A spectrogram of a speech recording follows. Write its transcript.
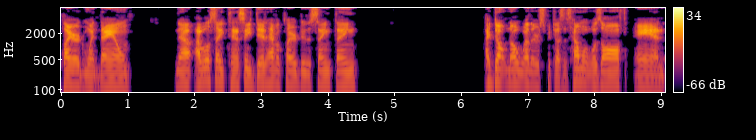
player went down. Now, I will say Tennessee did have a player do the same thing. I don't know whether it's because his helmet was off and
